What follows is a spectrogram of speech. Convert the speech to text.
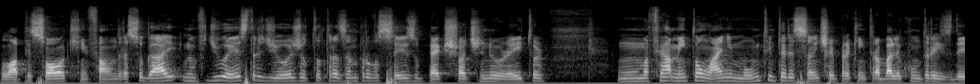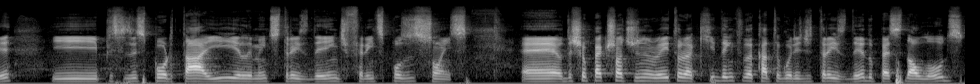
Olá pessoal, aqui quem fala é André Sugai. No vídeo extra de hoje eu estou trazendo para vocês o Packshot Generator, uma ferramenta online muito interessante para quem trabalha com 3D e precisa exportar aí elementos 3D em diferentes posições. É, eu deixei o Packshot Generator aqui dentro da categoria de 3D do PS Downloads.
